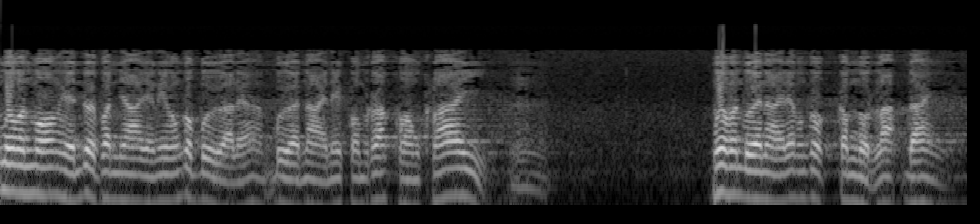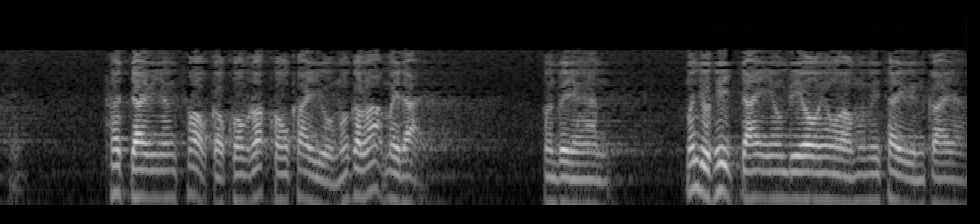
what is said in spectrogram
เมื่อมันมองเห็นด้วยปัญญาอย่างนี้มันก็เบื่อแล้ว เบื่อหน่ายในความรักความใคร่เมื่อมันเบื่อหน่ายแล้วมันก็กำหนดละได้ ถ้าใจมันยังชอบกับความรักความใคร่อยู่ มันก็ละไม่ได้ มันเป็นอย่างนั้น มันอยู่ที่ใจอย่างเดียวอยังว่ามันไม่ใช่อื่นไกลอะ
